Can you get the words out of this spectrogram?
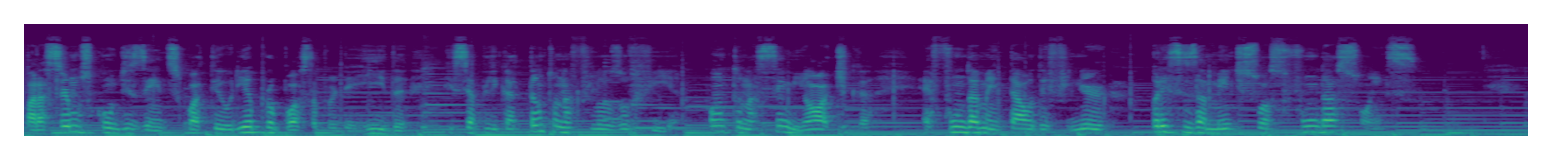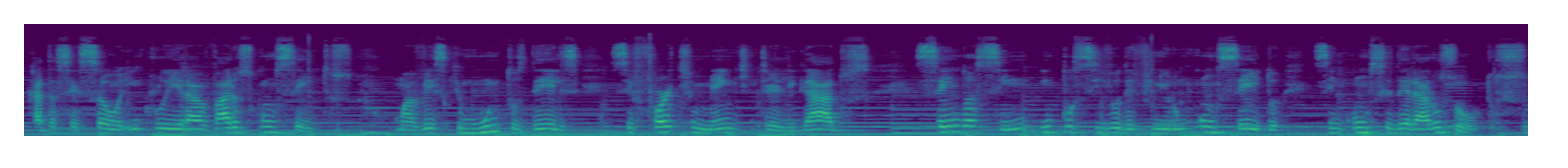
Para sermos condizentes com a teoria proposta por Derrida, que se aplica tanto na filosofia quanto na semiótica, é fundamental definir precisamente suas fundações. Cada seção incluirá vários conceitos, uma vez que muitos deles se fortemente interligados, sendo assim impossível definir um conceito sem considerar os outros.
